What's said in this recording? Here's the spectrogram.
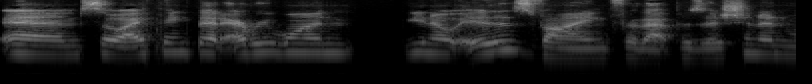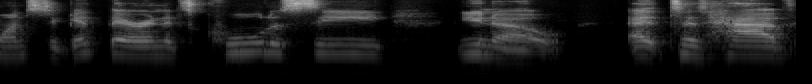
and so I think that everyone, you know, is vying for that position and wants to get there. And it's cool to see, you know, uh, to have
